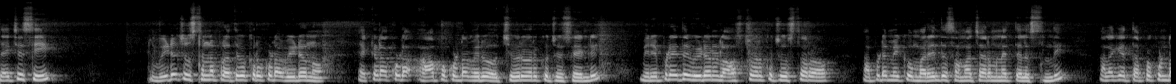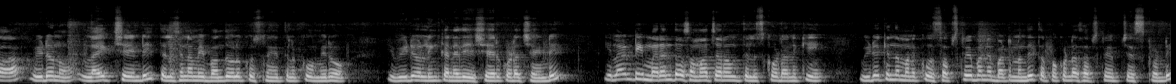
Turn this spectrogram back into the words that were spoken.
దయచేసి వీడియో చూస్తున్న ప్రతి ఒక్కరు కూడా వీడియోను ఎక్కడా కూడా ఆపకుండా మీరు చివరి వరకు చూసేయండి. మీరు ఎప్పుడైతే వీడియోను లాస్ట్ వరకు చూస్తారో అప్పుడే మీకు మరింత సమాచారం అనేది తెలుస్తుంది. అలాగే తప్పకుండా వీడియోను లైక్ చేయండి. తెలిసిన మీ బంధువులకు స్నేహితులకు మీరు ఈ వీడియో లింక్ అనేది షేర్ కూడా చేయండి. ఇలాంటి మరింత సమాచారం తెలుసుకోవడానికి వీడియో కింద మనకు సబ్స్క్రైబ్ అనే బటన్ ఉంది. తప్పకుండా సబ్స్క్రైబ్ చేసుకోండి.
